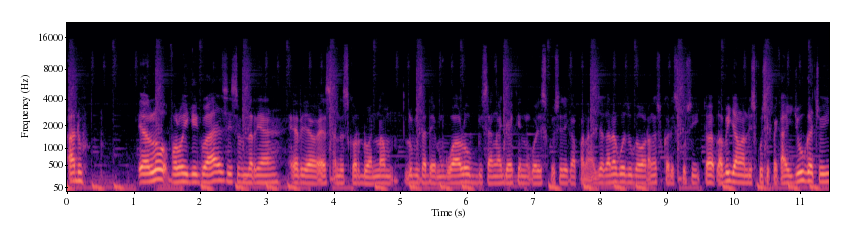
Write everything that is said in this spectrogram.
Aduh ya lu follow IG gua aja sih sebenarnya RYOS underscore 26 lu bisa DM gua lu bisa ngajakin gua diskusi di kapan aja karena gua juga orangnya suka diskusi. Tapi jangan diskusi PKI juga cuy.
